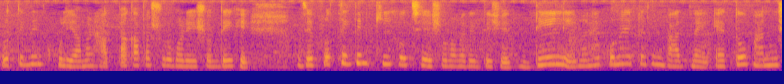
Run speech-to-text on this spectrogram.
প্রত্যেক দিন খুলি, আমার হাত পা কাঁপা শুরু করে এসব দেখে যে প্রত্যেক দিন কী হচ্ছে এসব আমাদের দেশে ডেইলি মানে কোনো একটা দিন বাদ নাই। এত মানুষ,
